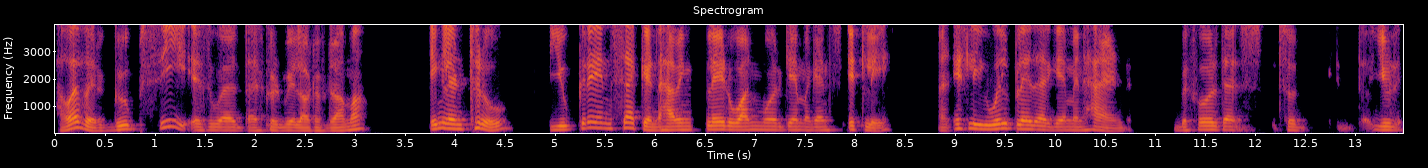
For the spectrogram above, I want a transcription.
However, Group C is where there could be a lot of drama. England through, Ukraine second, having played one more game against Italy, and Italy will play their game in hand before this. So you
